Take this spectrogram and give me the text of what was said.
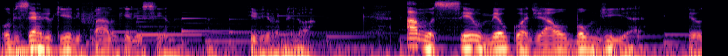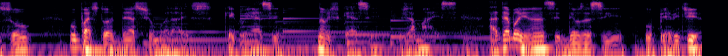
Observe o que ele fala, o que ele ensina e viva melhor. A você o meu cordial bom dia. Eu sou o pastor Décio Moraes. Quem conhece, não esquece jamais. Até amanhã, se Deus assim o permitir.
